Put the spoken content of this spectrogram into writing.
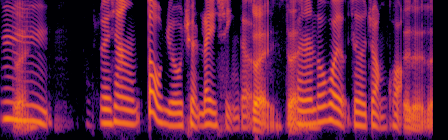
对，嗯，所以像斗牛犬类型的，对对，可能都会有这个状况。对对对。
